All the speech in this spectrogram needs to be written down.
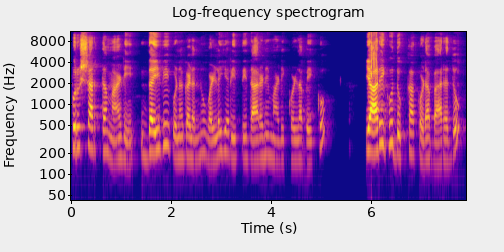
ಪುರುಷಾರ್ಥ ಮಾಡಿ ದೈವಿ ಗುಣಗಳನ್ನು ಒಳ್ಳೆಯ ರೀತಿ ಧಾರಣೆ ಮಾಡಿಕೊಳ್ಳಬೇಕು. ಯಾರಿಗೂ ದುಃಖ ಕೊಡಬಾರದು.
